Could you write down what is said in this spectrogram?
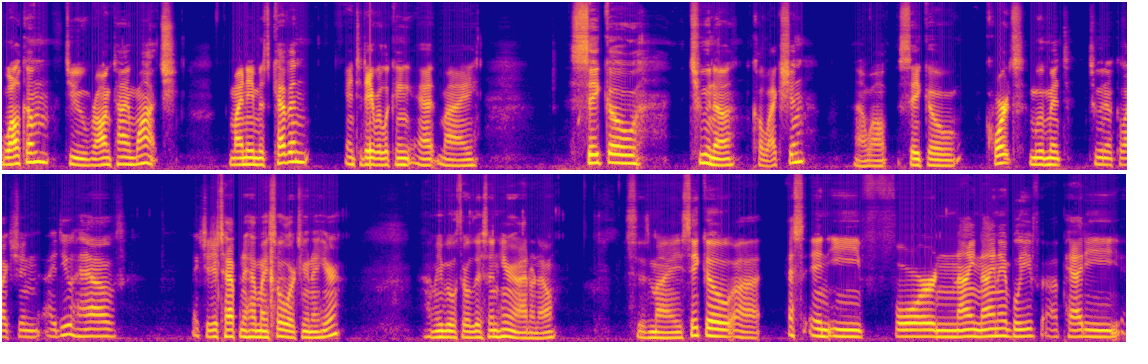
Welcome to Wrong Time Watch. My name is Kevin, and today we're looking at my Seiko tuna collection. Uh, well, Seiko quartz movement tuna collection. I do have, actually just happen to have my solar tuna here. Uh, maybe we'll throw this in here, I don't know. This is my Seiko uh, SNE 499, I believe, uh, PADI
